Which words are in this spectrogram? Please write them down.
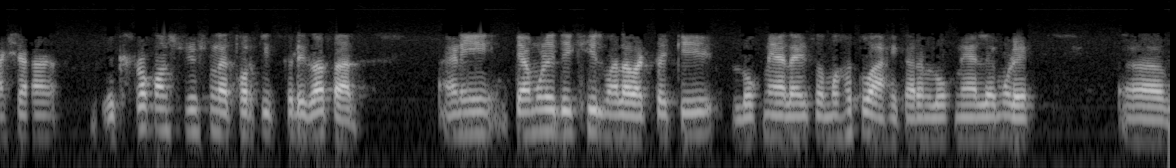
अशा एक्स्ट्रा कॉन्स्टिट्युशनल अथॉरिटीजकडे जातात. आणि त्यामुळे देखील मला वाटतं की लोकन्यायालयाचं महत्त्व आहे. कारण लोकन्यायालयामुळे अं,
